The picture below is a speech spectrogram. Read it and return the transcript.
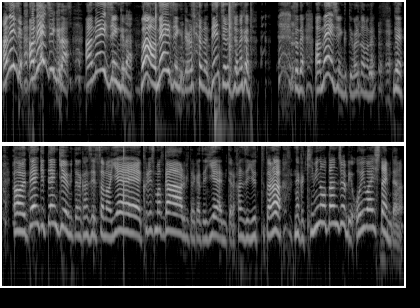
アメイジングアメイジングだアメイジングだわあアメイジングって言われたんだ。デンチャルスじゃなかった。そうで、アメイジングって言われたのね。で、あ、Thank you, thank you! みたいな感じで言ってたの、イエーイクリスマスガールみたいな感じで、イエーイみたいな感じで言ってたら、なんか君のお誕生日お祝いしたいみたいな、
